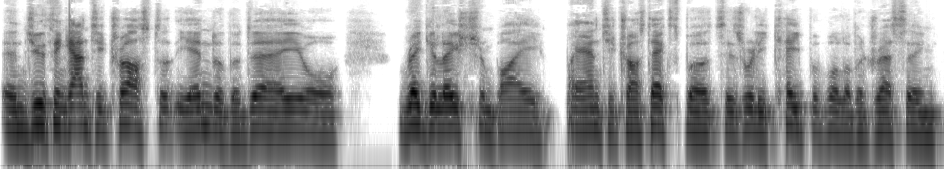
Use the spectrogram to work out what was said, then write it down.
And do you think antitrust at the end of the day or regulation by, by antitrust experts is really capable of addressing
